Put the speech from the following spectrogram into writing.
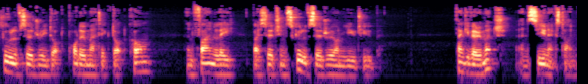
schoolofsurgery.podomatic.com, and finally by searching School of Surgery on YouTube. Thank you very much and see you next time.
